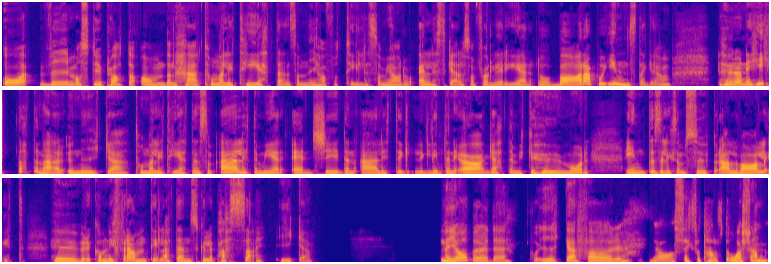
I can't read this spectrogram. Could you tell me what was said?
Och vi måste ju prata om den här tonaliteten som ni har fått till, som jag då älskar, som följer er då bara på Instagram. Hur har ni hittat den här unika tonaliteten som är lite mer edgy, den är lite glimten i ögat, det är mycket humor, inte så liksom superallvarligt. Hur kom ni fram till att den skulle passa ICA? När jag började på ICA för ja, sex och ett halvt år sedan,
